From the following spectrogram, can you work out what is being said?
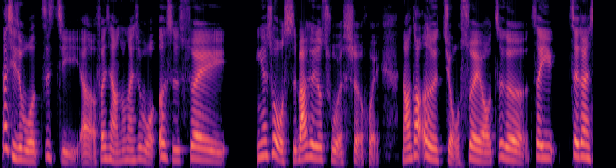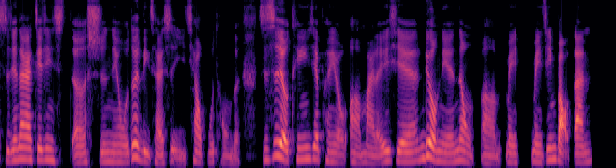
那其实我自己呃分享的状态是我二十岁，应该说我十八岁就出了社会，然后到二十九岁哦，这个这一。这段时间大概接近呃十年，我对理财是一窍不通的，只是有听一些朋友呃买了一些六年那种呃美美金保单，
